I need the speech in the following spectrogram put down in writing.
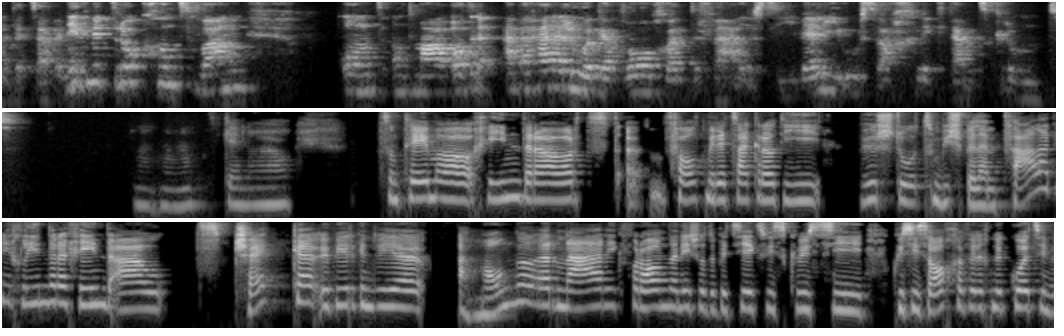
und jetzt eben nicht mit Druck und Zwang und, und mal, oder eben heranschauen, wo könnte der Fehler sein, welche Ursache liegt dem zugrunde. Mhm, genau. Zum Thema Kinderarzt äh, fällt mir jetzt auch gerade ein, würdest du zum Beispiel empfehlen, bei kleineren Kindern auch zu checken, ob irgendwie eine Mangelernährung vorhanden ist oder beziehungsweise gewisse, gewisse Sachen vielleicht nicht gut sind,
